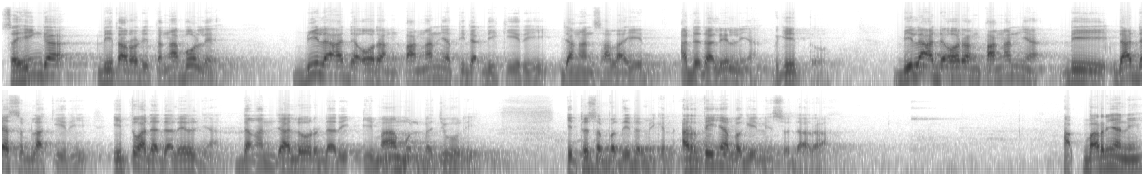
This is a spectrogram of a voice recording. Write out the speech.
sehingga ditaruh di tengah boleh. Bila ada orang tangannya tidak di kiri jangan salahin. Ada dalilnya begitu bila ada orang tangannya di dada sebelah kiri itu ada dalilnya dengan jalur dari Imamul Bajuri. Itu seperti demikian. Artinya begini saudara. Akbarnya nih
